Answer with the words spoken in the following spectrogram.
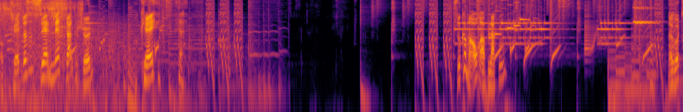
Okay, das ist sehr nett. Dankeschön. Okay. so kann man auch ablacken. Na gut.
